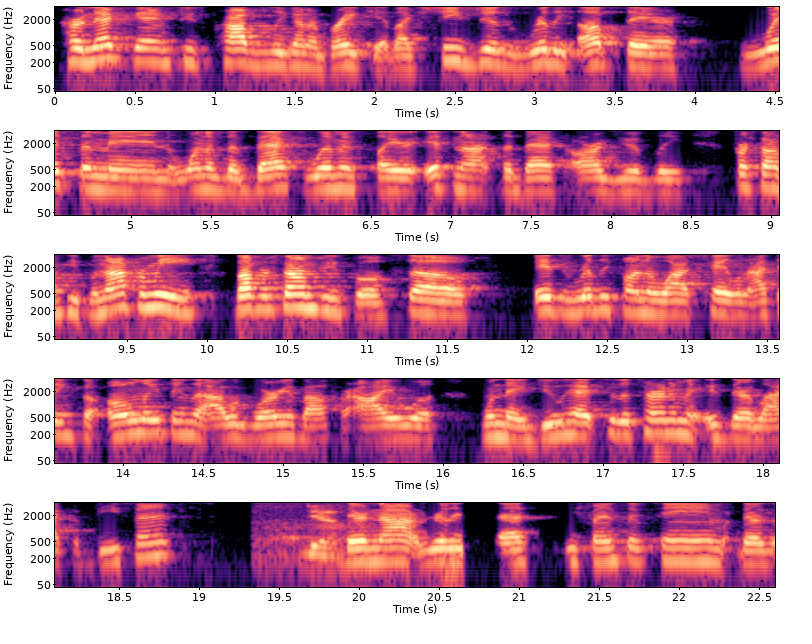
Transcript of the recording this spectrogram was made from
Her next game, she's probably going to break it. Like she's just really up there with the men, one of the best women's player, if not the best, arguably for some people. Not for me, but for some people. So it's really fun to watch Caitlin. I think the only thing that I would worry about for Iowa when they do head to the tournament is their lack of defense. Yeah. They're not really the best defensive team. There's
